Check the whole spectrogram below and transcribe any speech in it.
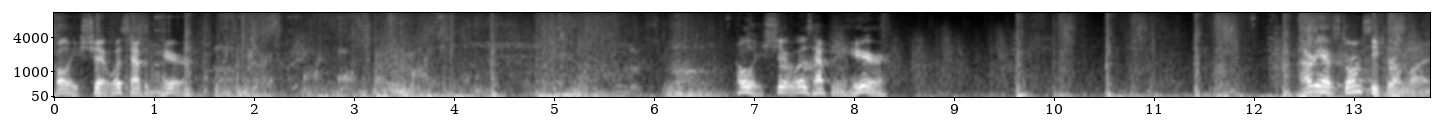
Holy shit, what's happening here? Shit, what is happening here? I already have Stormseeker online.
